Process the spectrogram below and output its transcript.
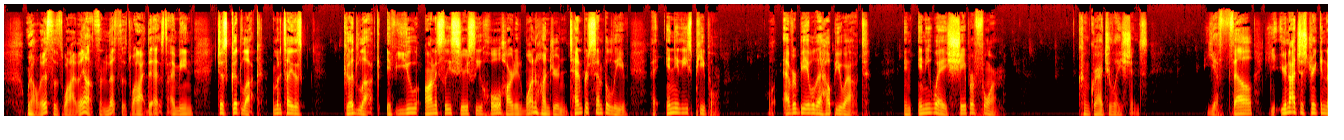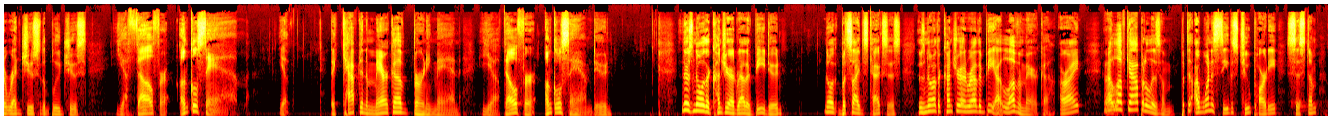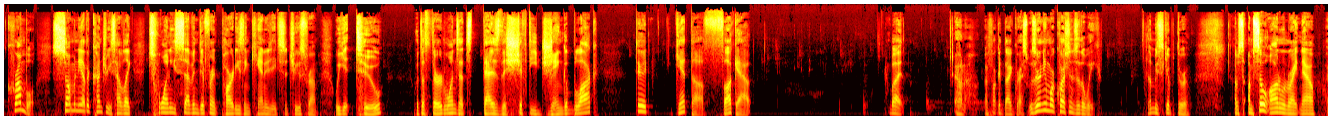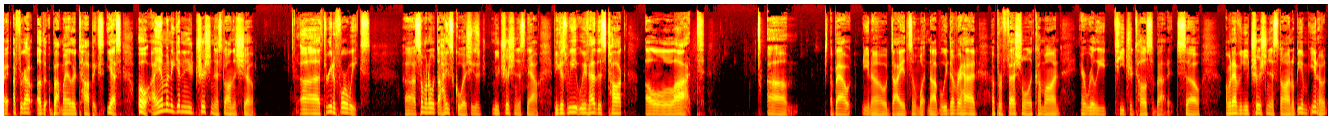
Well, this is why this, and this is why this. I mean, just good luck. I'm going to tell you this good luck. If you honestly, seriously, wholehearted, 110% believe that any of these people will ever be able to help you out in any way, shape, or form, congratulations. You fell. You're not just drinking the red juice or the blue juice. You fell for Uncle Sam. You, the Captain America of Burning Man. You fell for Uncle Sam, dude. There's no other country I'd rather be, dude. No, besides Texas. There's no other country I'd rather be. I love America, all right? And I love capitalism, but I want to see this two party system crumble. So many other countries have like 27 different parties and candidates to choose from. We get two with the third ones that's that is the shifty Jenga block. Dude, get the fuck out. But I don't know. I fucking digress. Was there any more questions of the week? Let me skip through. I'm I'm so on one right now. I, I forgot other about my other topics. Yes. Oh, I am going to get a nutritionist on the show. Uh, three to four weeks. Uh, someone I went to high school with. She's a nutritionist now because we we've had this talk a lot. Um, about you know diets and whatnot, but we never had a professional to come on and really teach or tell us about it. So I'm gonna have a nutritionist on. It'll be you know,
